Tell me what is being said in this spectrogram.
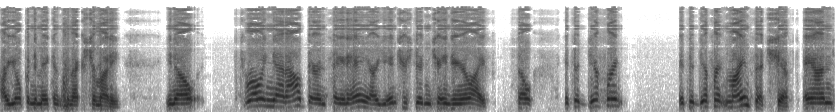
Are you open to making some extra money? You know, throwing that out there and saying, hey, are you interested in changing your life? So it's a different, it's a different mindset shift. And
